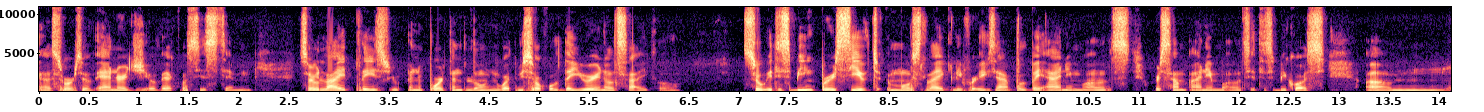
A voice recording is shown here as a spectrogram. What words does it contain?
uh, source of energy of ecosystem. So light plays an important role in what we so call the diurnal cycle. So it is being perceived most likely, for example, by animals or some animals. It is because um,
